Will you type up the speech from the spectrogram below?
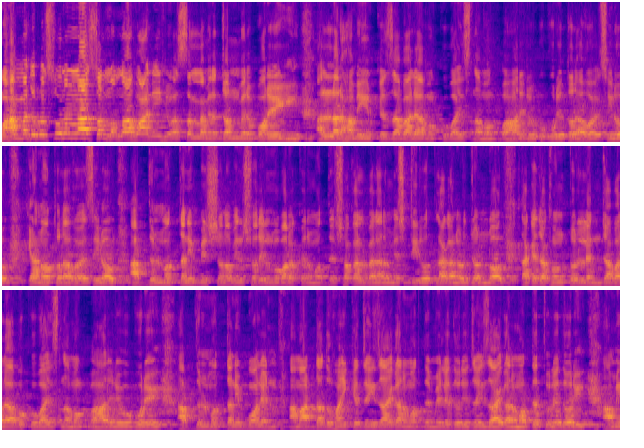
মোহাম্মদুর রসুল্লাহ সাল্লাহ আলাইহি ওয়াসাল্লামের জন্মের পরেই আল্লাহর হাবিবকে জাবালে কুবা ইসলামক পাহাড়ের উপরে তোলা হয়েছিল। কেন তোলা হয়েছিল? আব্দুল মোত্তানিব বিশ্বনবীন শরীর মুবারকের মধ্যে সকালবেলার মিষ্টি রোদ লাগানোর জন্য তাকে যখন তুললেন জাবালে আবু কুবা ইসলামক পাহাড়ের উপরে, আব্দুল মোত্তানিব বলেন, আমার দাদু ভাইকে যেই জায়গার মধ্যে মেলে ধরে, যেই জায়গার মধ্যে তুলে ধরি। আমি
